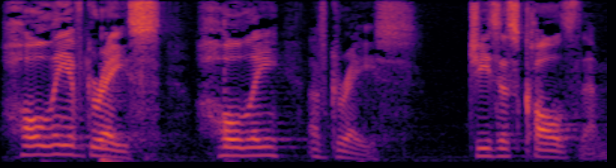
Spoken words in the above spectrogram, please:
wholly of grace, wholly of grace. Jesus calls them.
